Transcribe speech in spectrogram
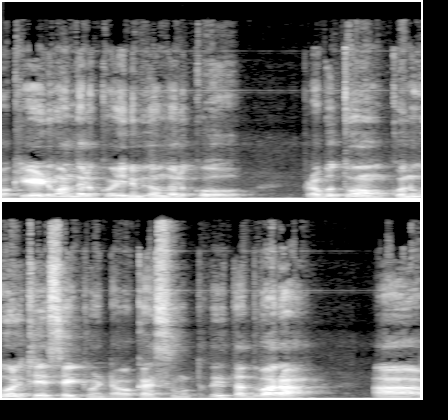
ఒక ఏడు వందలకో ఎనిమిది వందలకో ప్రభుత్వం కొనుగోలు చేసేటువంటి అవకాశం ఉంటుంది. తద్వారా ఆ,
